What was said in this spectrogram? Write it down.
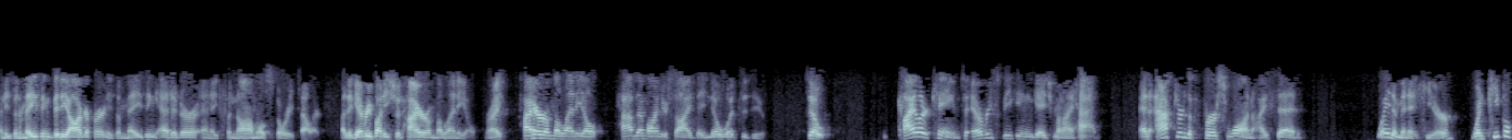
And he's an amazing videographer and he's an amazing editor and a phenomenal storyteller. I think everybody should hire a millennial, right? Hire a millennial, have them on your side. They know what to do. So Kyler came to every speaking engagement I had. And after the first one, I said, wait a minute here. When people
